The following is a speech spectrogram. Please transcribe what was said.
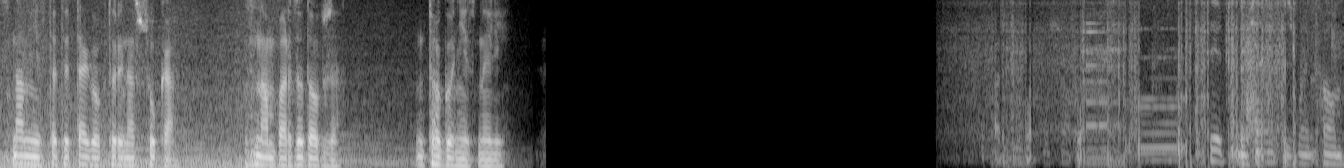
Znam niestety tego, który nas szuka. Znam bardzo dobrze. To go nie zmyli. The janitors went home.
